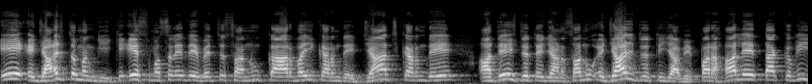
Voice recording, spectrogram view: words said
ਇਹ ਇਜਾਜ਼ਤ ਮੰਗੀ ਕਿ ਇਸ ਮਸਲੇ ਦੇ ਵਿੱਚ ਸਾਨੂੰ ਕਾਰਵਾਈ ਕਰਨ ਦੇ, ਜਾਂਚ ਕਰਨ ਦੇ ਆਦੇਸ਼ ਦਿੱਤੇ ਜਾਣ। ਸਾਨੂੰ ਇਜਾਜ਼ਤ ਦਿੱਤੀ ਜਾਵੇ। ਪਰ ਹਾਲੇ ਤੱਕ ਵੀ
